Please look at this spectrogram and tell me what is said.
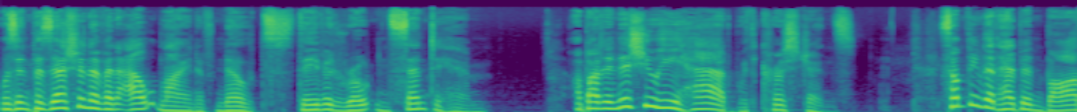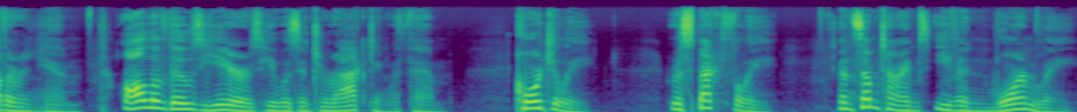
was in possession of an outline of notes David wrote and sent to him about an issue he had with Christians, something that had been bothering him all of those years he was interacting with them, cordially, respectfully, and sometimes even warmly.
